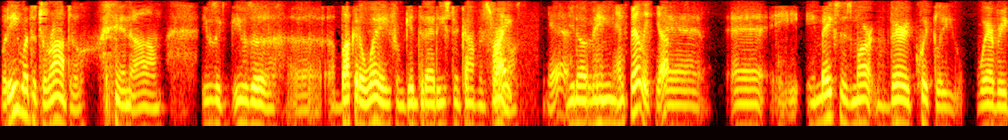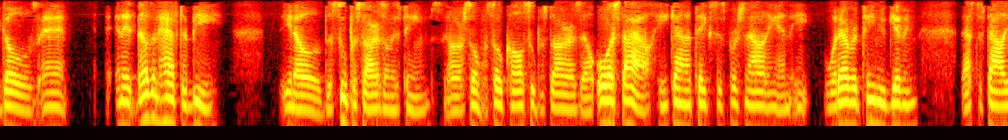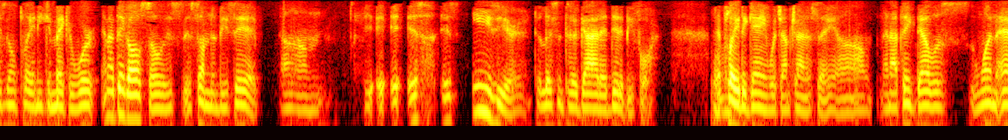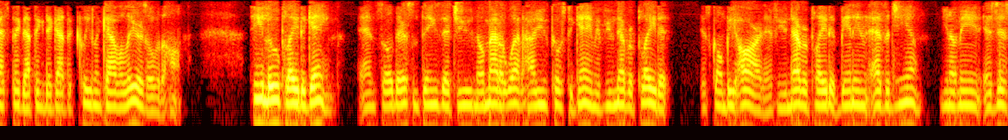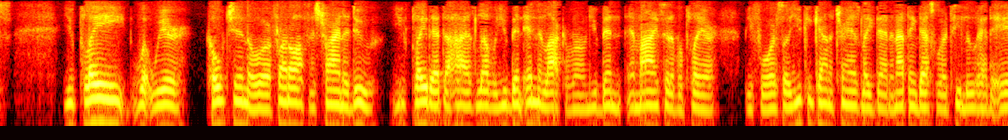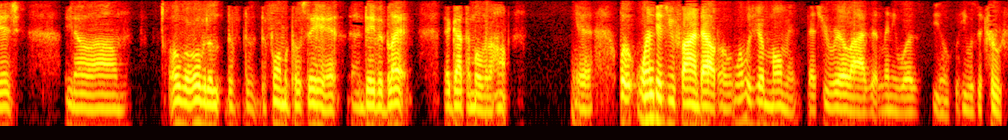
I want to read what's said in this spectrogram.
but he went to Toronto, and um, he was a he was a, a a bucket away from getting to that Eastern Conference Right. Finals. Yeah, You know what I mean? and Philly, yeah. and and he he makes his mark very quickly wherever he goes, and and it doesn't have to be, you know, the superstars on his teams or so so-called superstars or, style. He kind of takes his personality and he, whatever team you give him, that's the style he's going to play, and he can make it work. And I think also is is something to be said. Um, it, it, it's it's easier to listen to a guy that did it before that Mhm. played the game, which I'm trying to say. Um, and I think that was one aspect. I think they got the Cleveland Cavaliers over the hump. T. Lue played the game, and so there's some things that you, no matter what, how you coach the game, if you never played it, it's going to be hard. If you never played it, being in as a GM, you know what I mean? It's just you played what we're coaching or front office trying to do. You've played at the highest level. You've been in the locker room. You've been in mindset of a player before, so you can kind of translate that. And I think that's where T. Lue had the edge, you know, um, over over the, the the former coach they had, and David Blatt, that got them over the hump. Yeah. Well, when did you find out, or what was your moment that you realized that Lenny was, you know, he was the truth?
